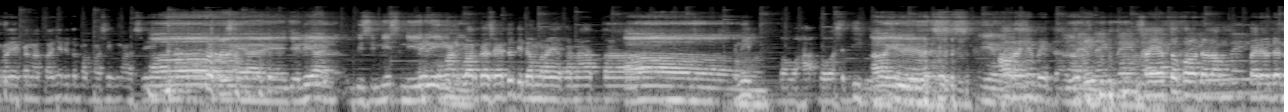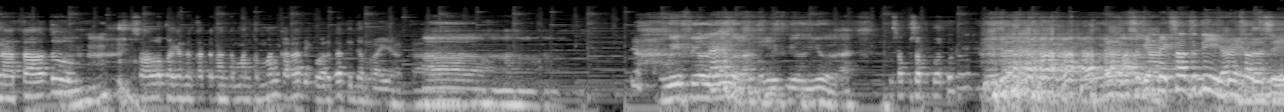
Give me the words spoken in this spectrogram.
merayakan Natalnya di tempat masing-masing. Oh iya iya. Jadi ya, di sini sendiri. Lingkungan gitu. keluarga saya itu tidak merayakan Natal. Oh. Ini bawa bawa sedih. Oh iya. iya. Iya. Auranya beda. Iya. Jadi Neng, neng, saya tuh kalau dalam neng. periode Natal tuh Mhm. selalu pengen dekat dengan teman-teman karena di keluarga tidak merayakan. Ah, we feel you lah, we feel you lah. Usap-usap kuat dulu. Masukin ya, backsound sedih, ya itu backsound sih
